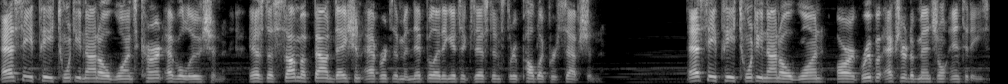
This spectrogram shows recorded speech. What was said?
SCP-2901's current evolution is the sum of Foundation efforts in manipulating its existence through public perception. SCP-2901 are a group of extra-dimensional entities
